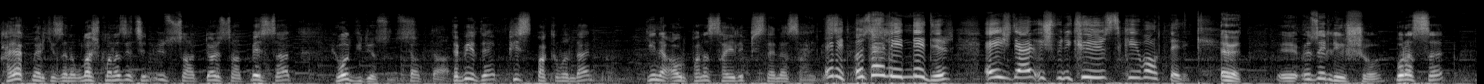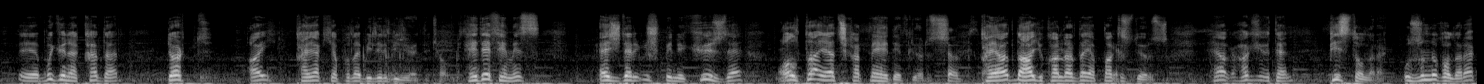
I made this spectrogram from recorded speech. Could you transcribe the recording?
kayak merkezine ulaşmanız için 3 saat, 4 saat, 5 saat yol gidiyorsunuz. Çok doğru. Ve bir de pist bakımından yine Avrupa'nın sayılı pistlerine sahibiz. Evet özelliği nedir? Ejder 3200 Skyward dedik. Evet. e, özelliği şu. Burası e, bugüne kadar 4 ay kayak yapılabilir bir yerdi. Hedefimiz Ejder 3200'de 6 aya çıkartmayı hedefliyoruz. Kayağı daha yukarılarda yapmak istiyoruz. Ha- Hakikaten pist olarak, uzunluk olarak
